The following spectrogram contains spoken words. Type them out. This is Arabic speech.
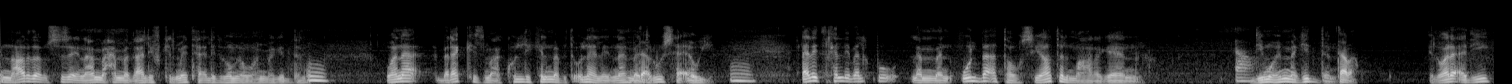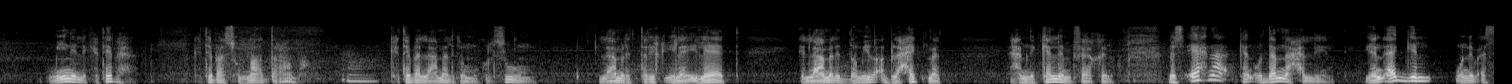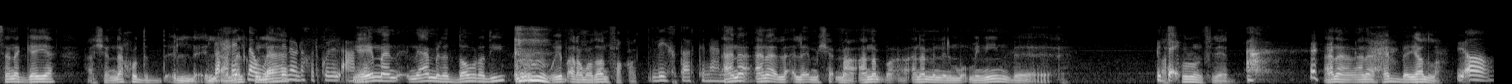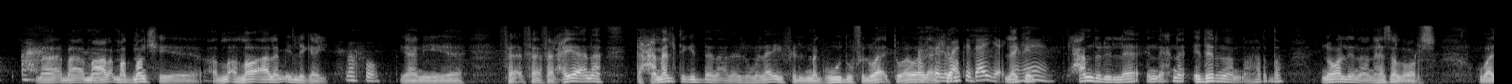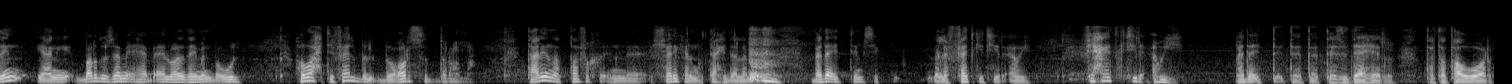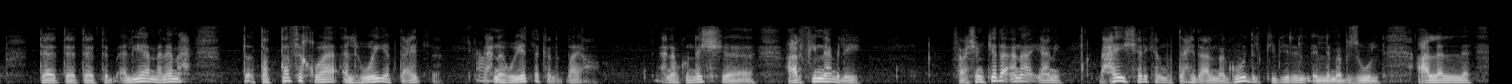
النهارده الاستاذه إنعام محمد علي في كلمتها قالت جملة مهمة جدا. مم. وأنا بركز مع كل كلمة بتقولها لأنها مدروسة قوي. مم. قالت خلي بالكم لما نقول بقى توصيات المهرجان آه. دي مهمة جدا. طبعا. الورقة دي مين اللي كاتبها؟ كاتبها صناع الدراما. كاتبها اللي عملت أم كلثوم اللي عملت طريق إلى إيلات اللي عملت ضمير قبل حكمت. إحنا بنتكلم في قيمه بس إحنا كان قدامنا حلين. يا نأجل ونبقى السنة الجاية عشان ناخد ال- ال- الأعمال كلها. وناخد كل يا الاعمال إما نعمل الدورة دي ويبقى رمضان فقط. ليه اخترت نعمل؟ أنا أنا لا, لا مش مع أنا أنا من المؤمنين ب عصفور في اليد. أنا أنا أحب يلا. آه. ما ما ما ما أضمنش الله, الله أعلم إيه اللي جاي. مفهوم. يعني فالحقيقة أنا تحملت جدا على زملائي في المجهود وفي الوقت و أصل الوقت ضيق لكن كمان. الحمد لله إن إحنا قدرنا النهارده نعلن عن هذا العرس. وبعدين يعني برضو زي ما إيهاب قال وأنا دايما بقول هو احتفال بعرس الدراما. تعالي نتفق إن الشركة المتحدة لما بدأت تمسك ملفات كتير قوي. في حاجات كتير قوي بدأت تزدهر تتطور تبقى ليها ملامح تتفق والهوية بتاعتنا. آه. إحنا هويتنا كانت ضايعة. إحنا ما كناش آه، عارفين نعمل إيه. فعشان كده أنا يعني بحيي الشركة المتحدة على المجهود الكبير اللي مبذول على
